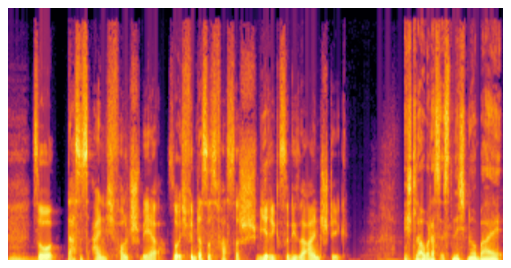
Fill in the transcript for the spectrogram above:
mhm. so, das ist eigentlich voll schwer. So, ich finde, das ist fast das Schwierigste, dieser Einstieg. Ich glaube, das ist nicht nur bei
